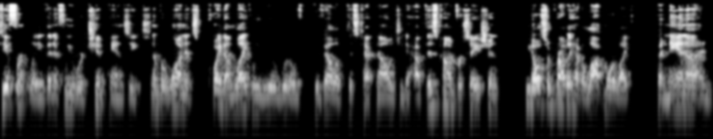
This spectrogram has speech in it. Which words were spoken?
differently than if we were chimpanzees. Number one, it's quite unlikely we would have developed this technology to have this conversation. We'd also probably have a lot more like banana and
